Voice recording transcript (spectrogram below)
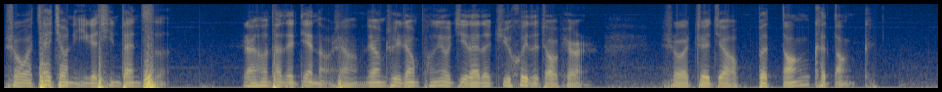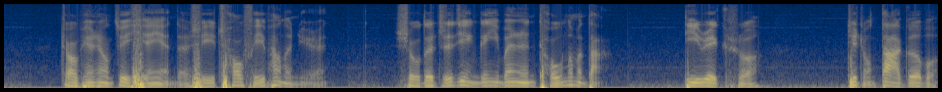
说：“我再教你一个新单词。”然后他在电脑上亮出一张朋友寄来的聚会的照片，说：“这叫 Badonkadonk。”照片上最显眼的是一超肥胖的女人，手的直径跟一般人头那么大。Derek 说：“这种大胳膊。”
